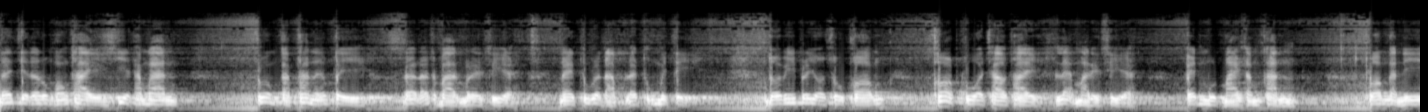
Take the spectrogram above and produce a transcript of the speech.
ในเจตนารมณ์ของไทยที่จะทำงานร่วมกับท่านนายกรัฐมนตรีและรัฐบาลมาเลเซีย ในทุกระดับและทุกมิติ โดยมีประโยชน์สุขของครอบครัวชาวไทยและมาเลเซีย เป็นหมุดหมายสำคัญ พร้อมกันนี้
